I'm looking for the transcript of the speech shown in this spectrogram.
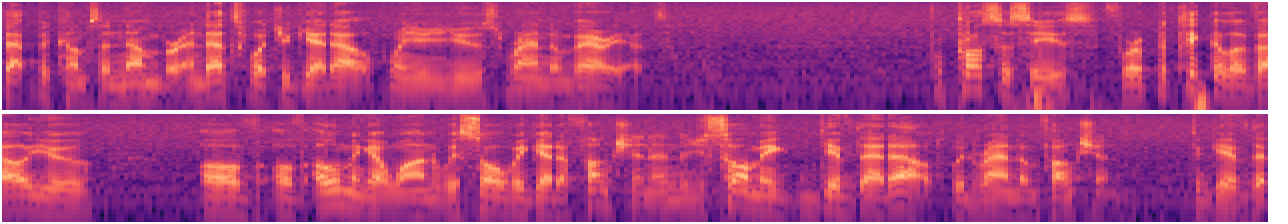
that becomes a number, and that's what you get out when you use random variate. For processes, for a particular value of, of omega 1, we saw we get a function, and you saw me give that out with random function to give the,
